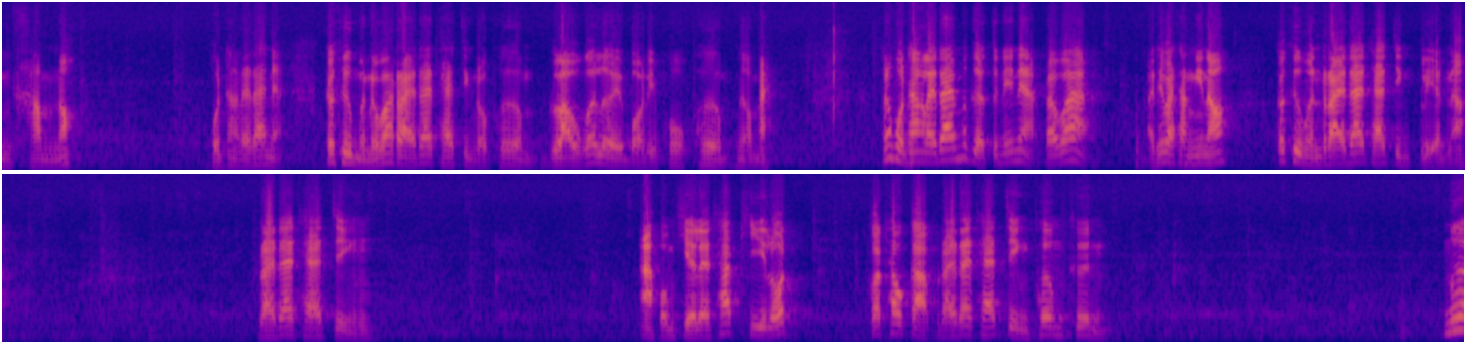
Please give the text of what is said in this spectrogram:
income เนาะผลทางรายได้เนี่ยก็คือเหมือนกับว่ารายได้แท้จริงเราเพิ่ม เราก็เลยบริโภคเพิ่มเนอะไหมเพราะฉะนั้นผลทางรายได้เมื่อเกิดตัวนี้เนี่ยแปลว่าอธิบายทางนี้เนาะก็คือเหมือนรายได้แท้จริงเปลี่ยนนะรายได้แท้จริงอะผมเขียนเลยถ้า P ลดก็เท่ากับรายได้แท้จริงเพิ่มขึ้น เมื่อ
